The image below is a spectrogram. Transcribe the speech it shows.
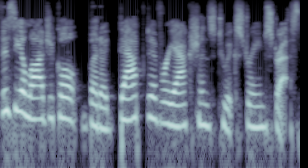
physiological but adaptive reactions to extreme stress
